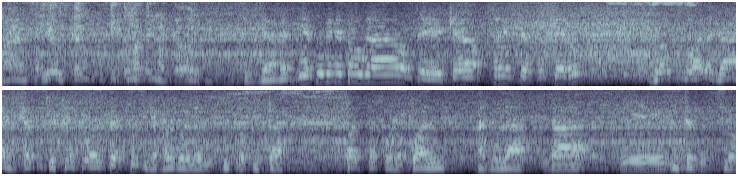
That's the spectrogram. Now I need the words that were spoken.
man. Sabía buscar un poquito más el marcador. Sinceramente. Y después viene esta jugada donde queda frente al portero. Rodney Wallace ya en casi que tiempo de descuento, sin embargo el árbitro pita falta, con lo cual anula la eh, intervención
